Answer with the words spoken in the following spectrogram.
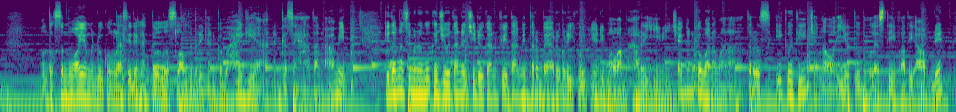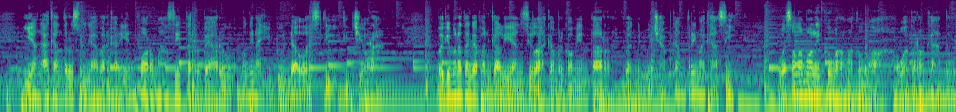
untuk semua yang mendukung Lesti dengan tulus selalu diberikan kebahagiaan dan kesehatan. Amin. Kita masih menunggu kejutan dan cidukan vitamin terbaru berikutnya di malam hari ini. Jangan ke mana-mana, terus ikuti channel Youtube Lesti Fatih Update yang akan terus mengabarkan informasi terbaru mengenai Bunda Lesti Kejora. Bagaimana tanggapan kalian? Silahkan berkomentar. Bang Min ucapkan terima kasih. Wassalamualaikum warahmatullahi wabarakatuh.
